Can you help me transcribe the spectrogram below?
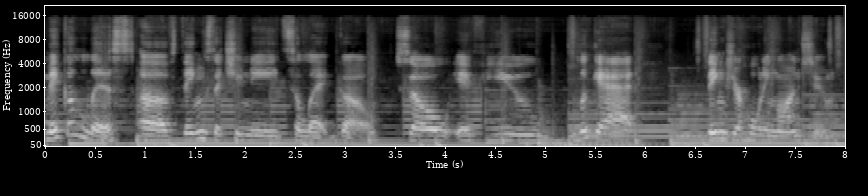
make a list of things that you need to let go. So, if you look at things you're holding on to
